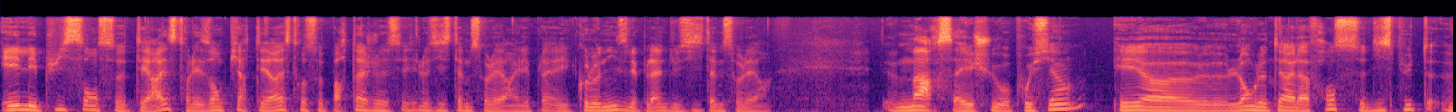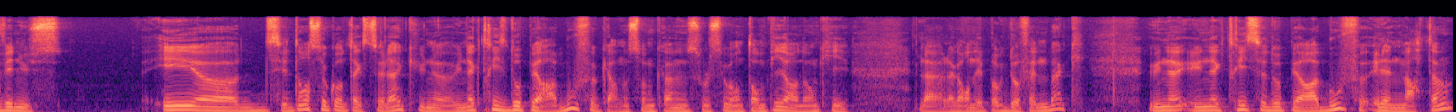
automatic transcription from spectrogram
et les puissances terrestres, les empires terrestres se partagent le, système solaire et, colonisent les planètes du système solaire. Mars a échu aux Prussiens, et euh, l'Angleterre et la France se disputent Vénus. Et euh, c'est dans ce contexte-là qu'une actrice d'opéra bouffe, car nous sommes quand même sous le Second Empire, donc la, grande époque d'Offenbach, une, actrice d'opéra bouffe, Hélène Martin,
